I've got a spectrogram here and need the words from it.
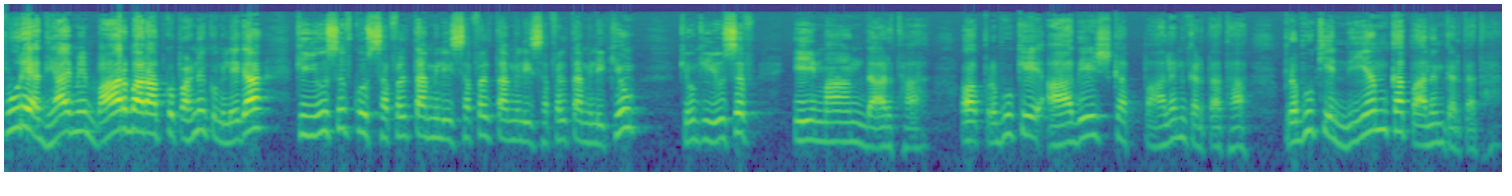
पूरे अध्याय में बार बार आपको पढ़ने को मिलेगा कि यूसुफ को सफलता मिली सफलता मिली सफलता मिली। क्यों? क्योंकि यूसुफ ईमानदार था। और प्रभु के आदेश का पालन करता था, प्रभु के नियम का पालन करता था।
